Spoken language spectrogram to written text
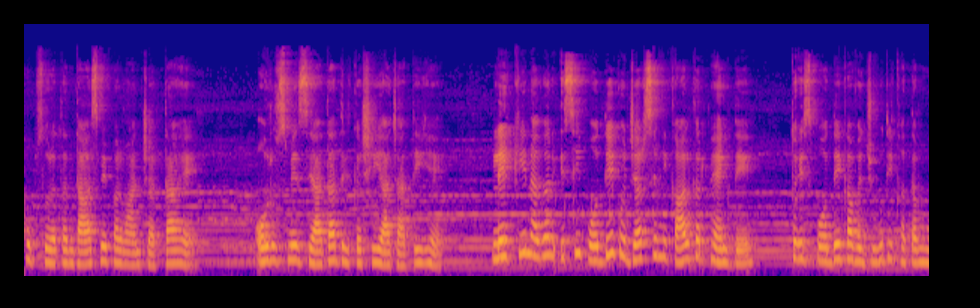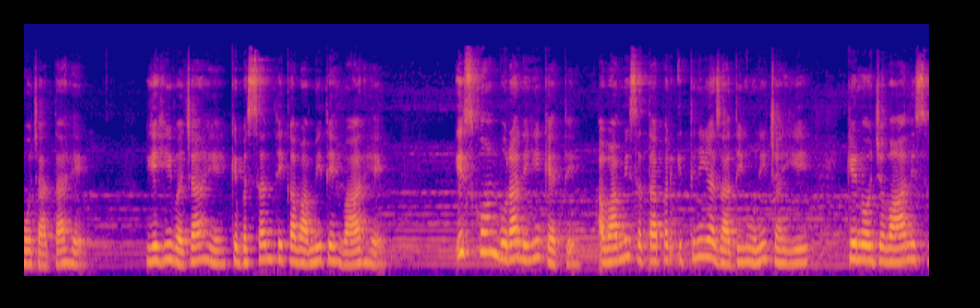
खूबसूरत अंदाज में परवान चढ़ता है और उसमें ज़्यादा दिलकशी आ जाती है। लेकिन अगर इसी पौधे को जड़ से निकाल कर फेंक दे तो इस पौधे का वजूद ही ख़त्म हो जाता है। यही वजह है कि बसंत एक अवामी त्यौहार है। इसको हम बुरा नहीं कहते। अवामी सतह पर इतनी आज़ादी होनी चाहिए कि नौजवान इस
